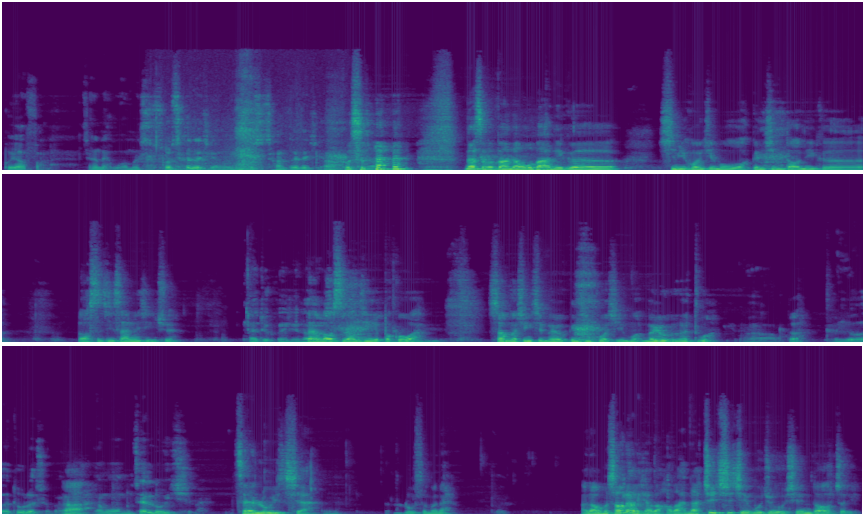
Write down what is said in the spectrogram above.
不要放了，真的，我们是说车的节目，又不是唱歌的节目。不是，那怎么办？那我把那个西米混节目我更新到那个老司机三人行去，那就更新了但老司机三人行也不够啊，上个星期没有更新过节目，没有额度啊，啊，对吧？没有额度了是吧？啊那么我们再录一期吧。再录一期啊，录什么呢？啊，那我们商量一下吧，好吧？那这期节目就先到这里，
